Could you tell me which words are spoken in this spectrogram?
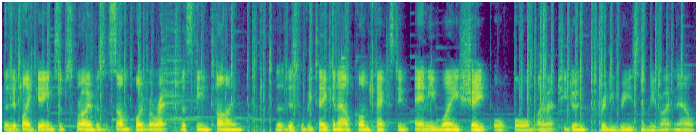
that if I gain subscribers at some point miraculously in time, that this will be taken out of context in any way, shape, or form. I'm actually doing pretty reasonably right now.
